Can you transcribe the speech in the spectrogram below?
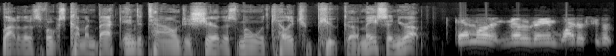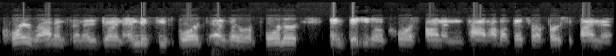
A lot of those folks coming back into town to share this moment with Kelly Tripucka. Mason, you're up. Former Notre Dame wide receiver Corey Robinson has joined NBC Sports as a reporter and digital correspondent. And Todd, how about this for our first assignment?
